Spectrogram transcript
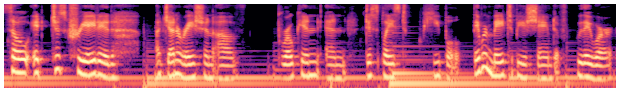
So it just created a generation of broken and displaced people. They were made to be ashamed of who they were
